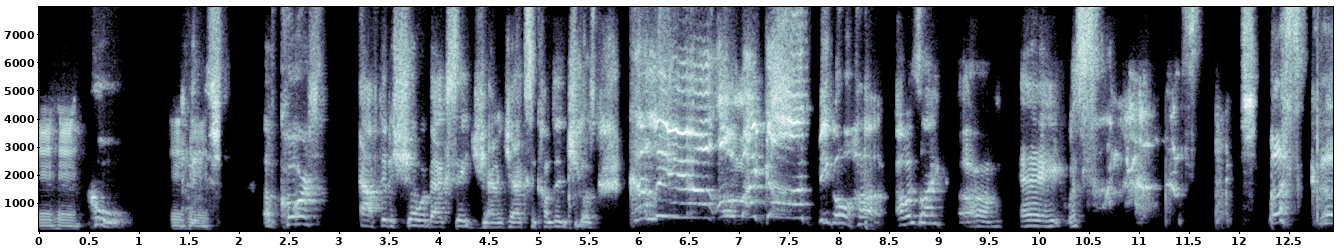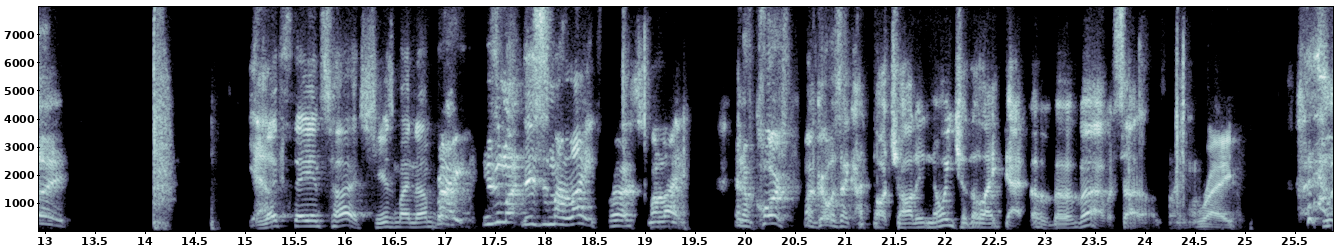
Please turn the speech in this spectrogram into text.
Mm-hmm. cool. Mm-hmm. Of course, after the show, we're backstage. Janet Jackson comes in and she goes, Khalil, oh my God, big old hug. I was like, um, hey, what's what's good? Yeah. Let's stay in touch. Here's my number. Right. This is my this is my life, bro. It's my life. And of course, my girl was like, I thought y'all didn't know each other like that. Blah, blah, blah, blah. What's up? I was like, right. who,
